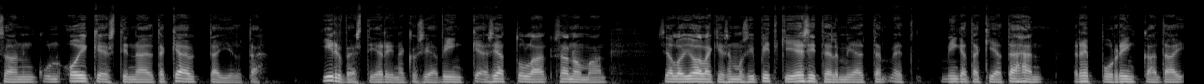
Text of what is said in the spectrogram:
saa niin kuin oikeasti näiltä käyttäjiltä hirveästi erinäköisiä vinkkejä. Sieltä tullaan sanomaan, siellä on joillakin semmoisia pitkiä esitelmiä, että, että minkä takia tähän reppuun, rinkkaan tai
